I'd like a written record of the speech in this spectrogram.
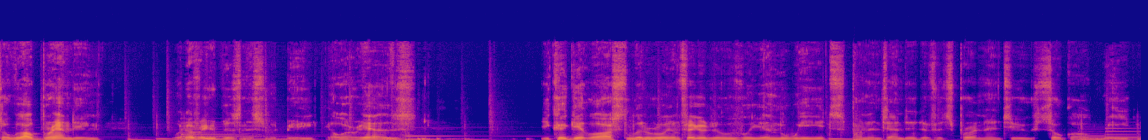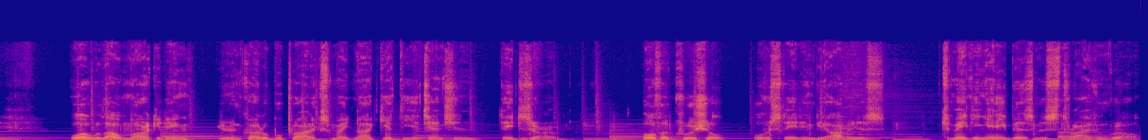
So without branding, whatever your business would be or is, you could get lost literally and figuratively in the weeds, pun intended, if it's pertinent to so called weed. Or without marketing, your incredible products might not get the attention they deserve. Both are crucial, overstating the obvious, to making any business thrive and grow.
